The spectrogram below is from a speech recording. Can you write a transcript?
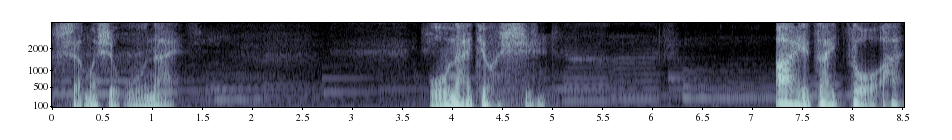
什么是无奈？无奈就是，爱在左岸，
